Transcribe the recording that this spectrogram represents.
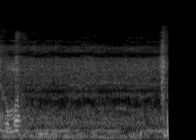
assalamualaikum wa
